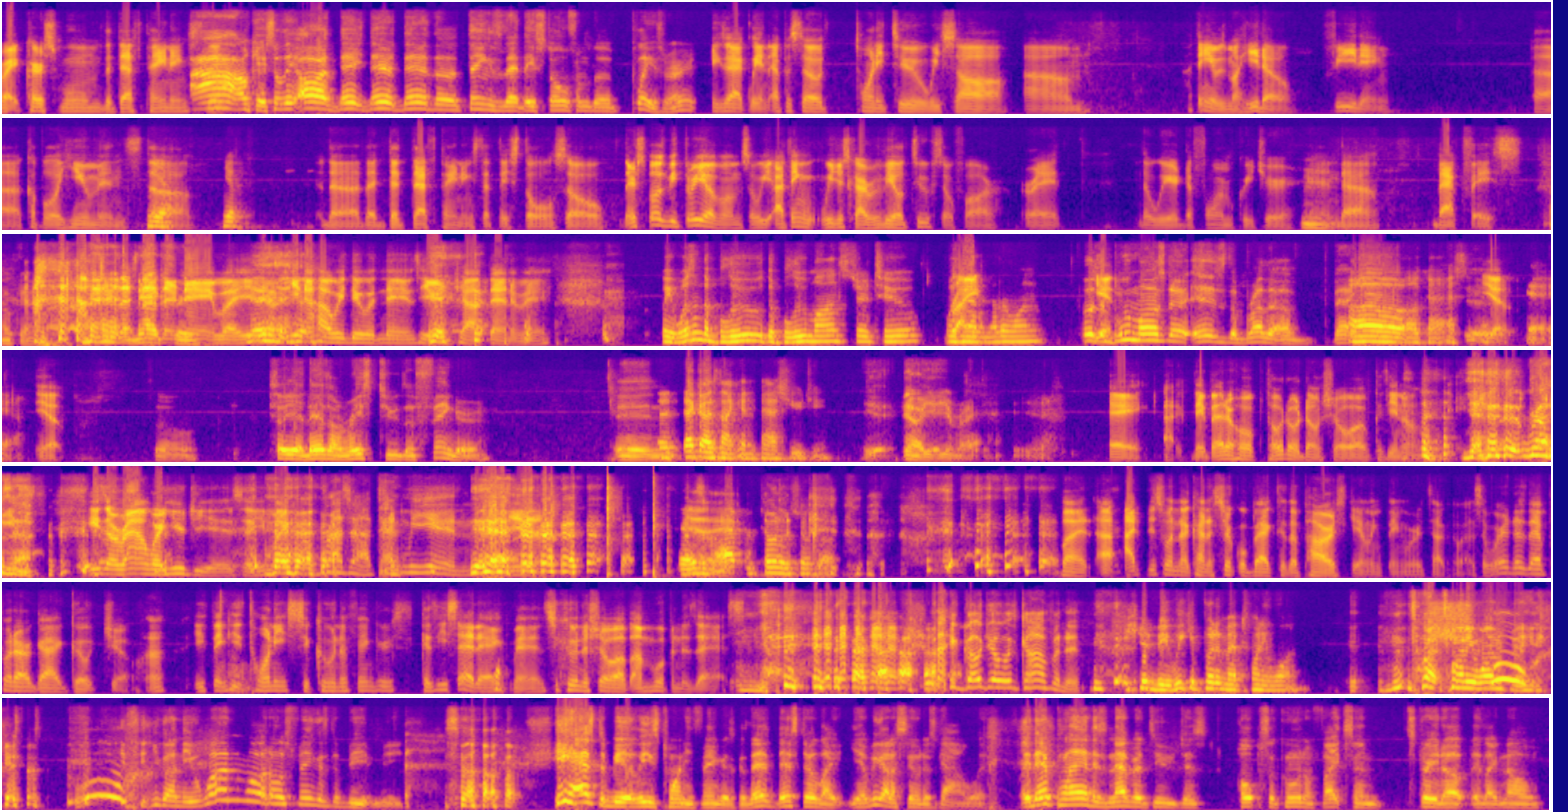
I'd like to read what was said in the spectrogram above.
right? Curse womb, the death paintings. the- Ah, okay. So they are they they're they're the things that they stole from the place, right? exactly. In episode twenty-two, we saw. um I think it was Mahito feeding uh, a couple of humans the Yeah. Yep. the the the death paintings that they stole. So there's supposed to be three of them. So we I think we just got revealed two so far, right? The weird deformed creature Hmm. and uh Backface. Okay. I'm sure that's not their name, but you know, you know how we do with names here in Chopped Anime. Wait, wasn't the blue the blue monster too? Wasn't Right. that another one? Oh, well, Yeah. the blue monster is the brother of Back. Oh, okay. I see. Yeah. Yeah, Yeah, yeah. yeah. So, so yeah, there's a race to the finger, and That, that guy's not getting past Yuji. yeah, oh yeah, you're right. Yeah, Hey, I, they better hope Todo don't show up because you know brother. he's around where Yuji is, so he might go, brother, tag me in. Yeah. You know? Yeah, it's after Todo shows up. But uh, I just want to kind of circle back to the power scaling thing we were talking about. So where does that put our guy Goat Joe? Huh? You think he's Oh. 20 Sukuna fingers? Because he said, hey, man, Sukuna show up, I'm whooping his ass. like, Gojo was confident. He should be. We could put him at 21. Twenty-one Woo. fingers. You're gonna need one more of those fingers to beat me. So he has to be at least 20 fingers because they're they're still like, yeah, we gotta seal this guy away. And their plan is never to just hope Sukuna fights him straight up. They're like, no,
